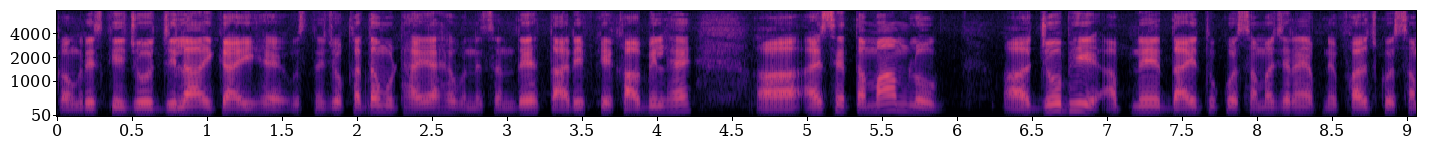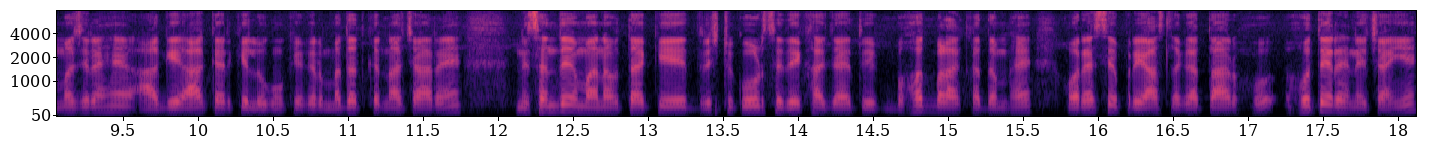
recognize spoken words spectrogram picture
कांग्रेस की जो जिला इकाई है उसने जो कदम उठाया है वो निसंदेह तारीफ़ के काबिल है। अ, ऐसे तमाम लोग जो भी अपने दायित्व को समझ रहे हैं अपने फ़र्ज़ को समझ रहे हैं आगे आकर के लोगों की अगर मदद करना चाह रहे हैं निसंदेह मानवता के दृष्टिकोण से देखा जाए तो एक बहुत बड़ा कदम है और ऐसे प्रयास लगातार हो, होते रहने चाहिए।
